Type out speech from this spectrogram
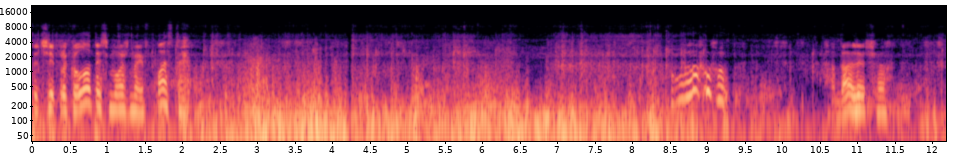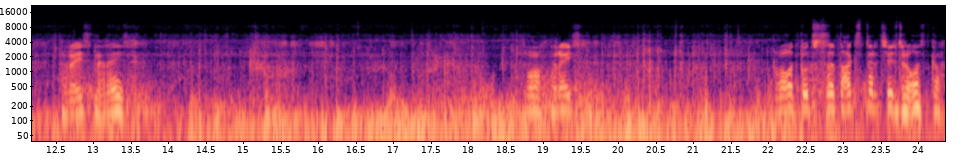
Тут ще й проколотись можна і впасти. Вау! А далі що? Рейс, не рейс. О, рейс. О, тут все так стерчить жорстко.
